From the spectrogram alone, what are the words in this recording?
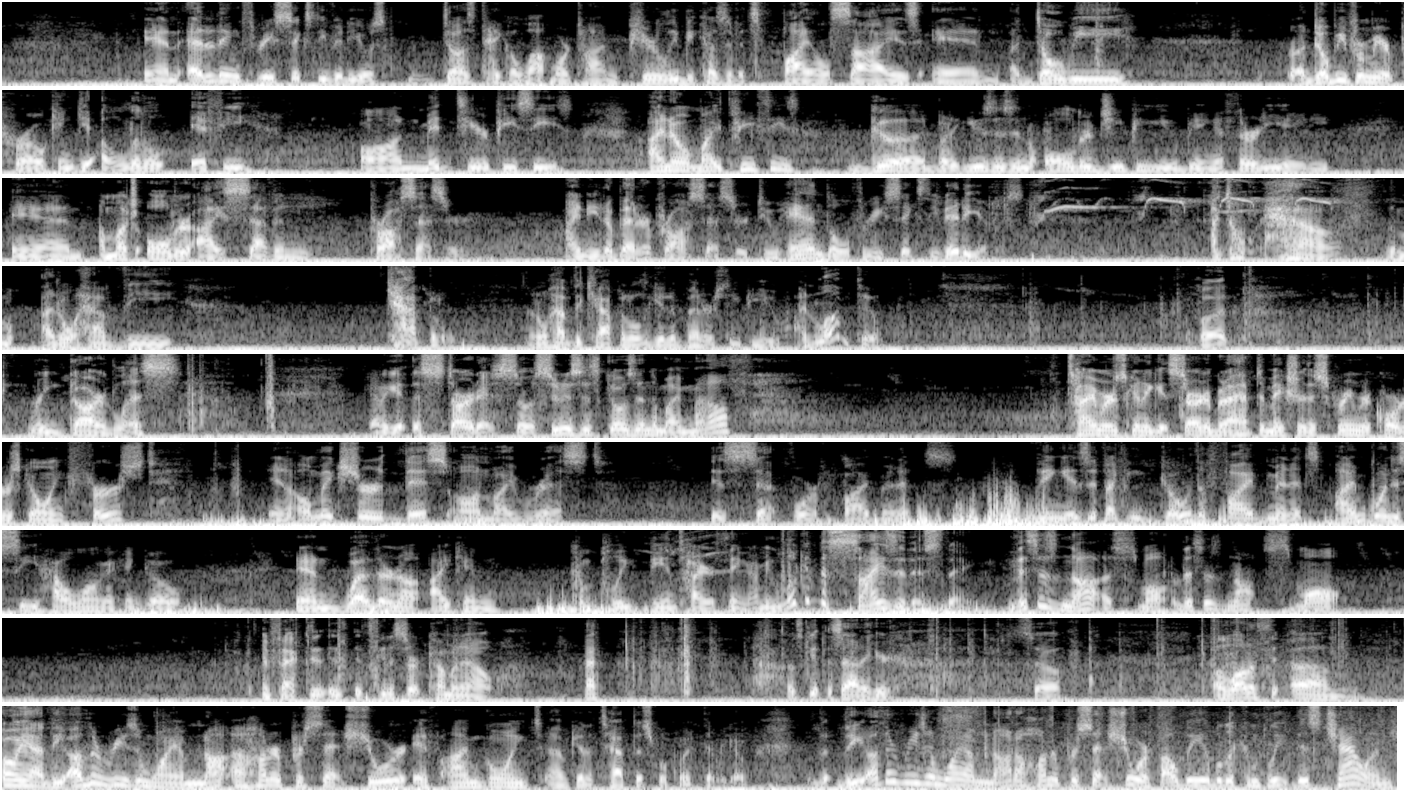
And editing 360 videos does take a lot more time purely because of its file size and Adobe Adobe Premiere Pro can get a little iffy on mid-tier PCs. I know my PC's good, but it uses an older GPU being a 3080 and a much older i7 processor. I need a better processor to handle 360 videos. I don't have the I don't have the capital. I don't have the capital to get a better CPU. I'd love to. But regardless, got to get this started. So as soon as this goes into my mouth, timer's going to get started, but I have to make sure the screen recorder's going first. And I'll make sure this on my wrist is set for five minutes. Thing is, if I can go the five minutes, I'm going to see how long I can go and whether or not I can complete the entire thing. I mean, look at the size of this thing. This is not a small, this is not small. In fact, it, it's going to start coming out. Let's get this out of here. So, a lot of, um, Oh yeah, the other reason why I'm not 100% sure if I'm going to I'm to tap this real quick. There we go. The, the other reason why I'm not 100% sure if I'll be able to complete this challenge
